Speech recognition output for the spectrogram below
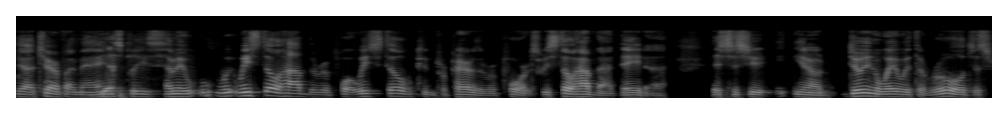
Yeah, Chair, if I may. yes, please. I mean, we, we still have the report. We still can prepare the reports. We still have that data. It's just you, you know, doing away with the rule, just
